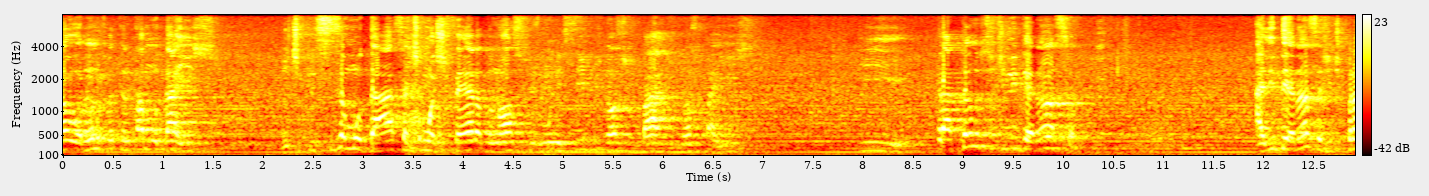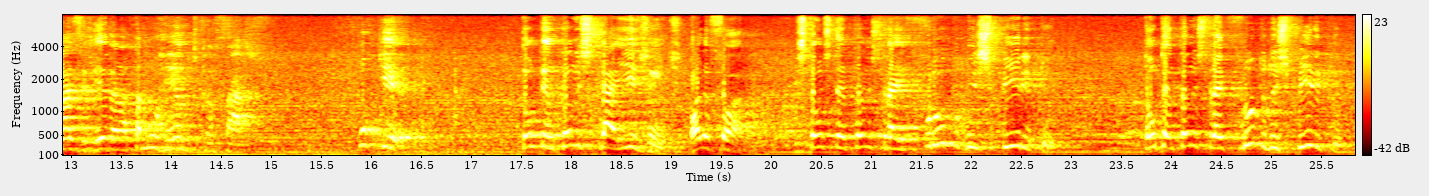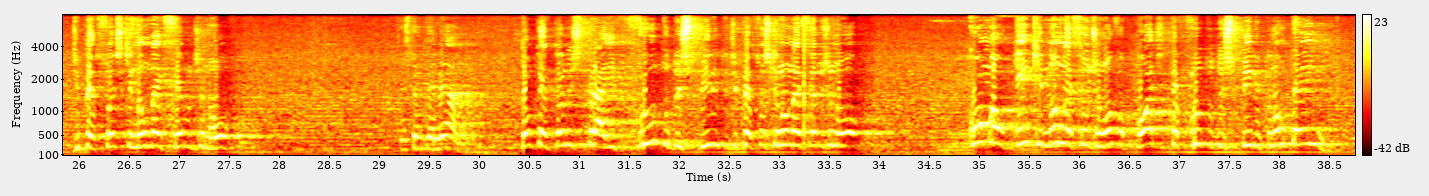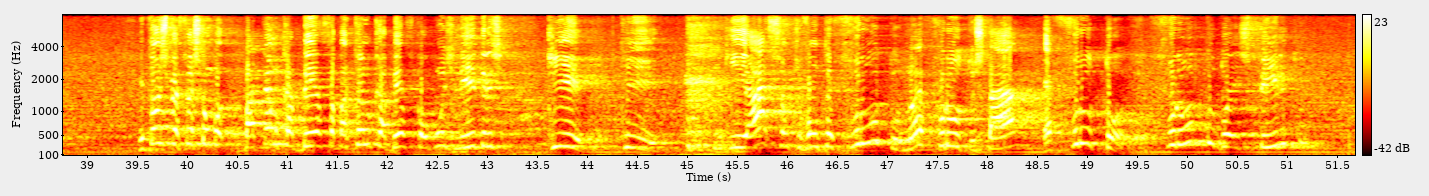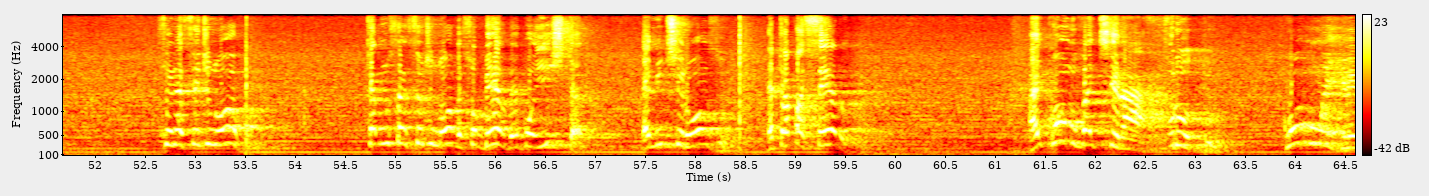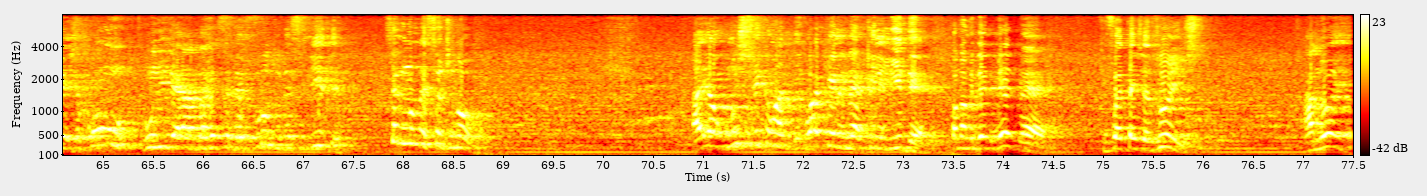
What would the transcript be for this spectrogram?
está orando para tentar mudar isso. A gente precisa mudar essa atmosfera dos nossos municípios, dos nossos bairros, do nosso país. E tratando-se de liderança, a liderança, gente, brasileira, ela está morrendo de cansaço. Por quê? Estão tentando extrair, gente, olha só, estão tentando extrair fruto do Espírito. Estão tentando extrair fruto do Espírito de pessoas que não nasceram de novo. Vocês estão entendendo? Estão tentando extrair fruto do Espírito de pessoas que não nasceram de novo. Como alguém que não nasceu de novo pode ter fruto do Espírito? Não tem. Então as pessoas estão batendo cabeça, batendo cabeça com alguns líderes que, que, que acham que vão ter fruto, não é frutos, tá? É fruto, fruto do Espírito, sem nascer de novo. O cara não nasceu de novo, é soberbo, é egoísta, é mentiroso, é trapaceiro. Aí como vai tirar fruto? Como uma igreja, como um liderado vai receber fruto desse líder? Se ele não nasceu de novo. Aí alguns ficam igual aquele, né? Aquele líder, qual é o nome dele mesmo? É, que foi até Jesus à noite.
